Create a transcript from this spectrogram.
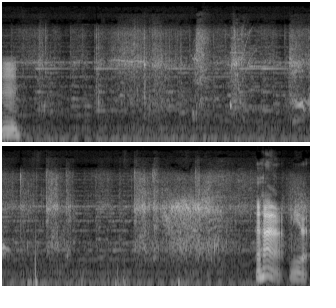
อืม นี่แหละ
